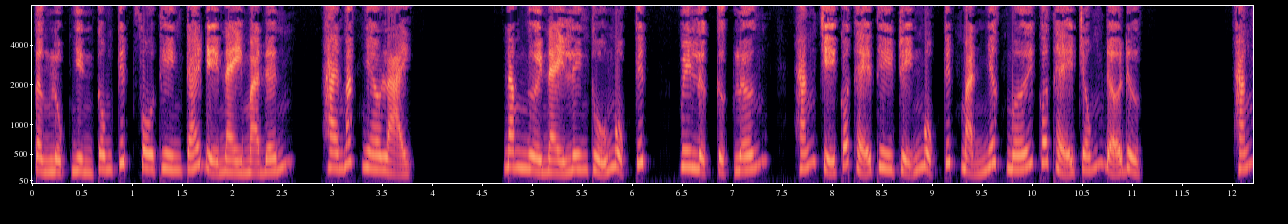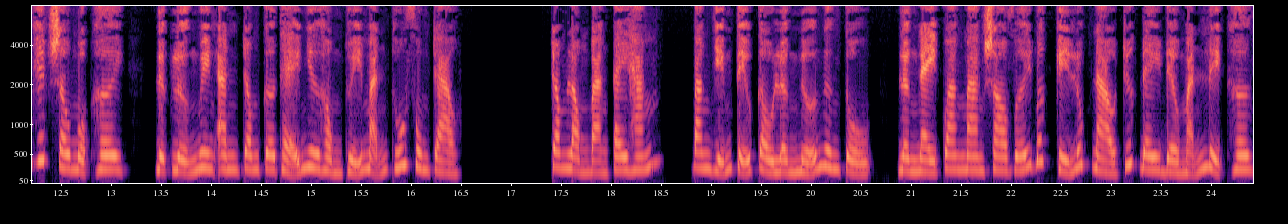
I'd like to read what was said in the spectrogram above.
tầng lục nhìn công kích vô thiên cái địa này mà đến, hai mắt nheo lại. Năm người này liên thủ một kích, uy lực cực lớn, hắn chỉ có thể thi triển một kích mạnh nhất mới có thể chống đỡ được. Hắn hít sâu một hơi, lực lượng nguyên anh trong cơ thể như hồng thủy mảnh thú phun trào. Trong lòng bàn tay hắn, băng diễm tiểu cầu lần nữa ngưng tụ, lần này quang mang so với bất kỳ lúc nào trước đây đều mãnh liệt hơn.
